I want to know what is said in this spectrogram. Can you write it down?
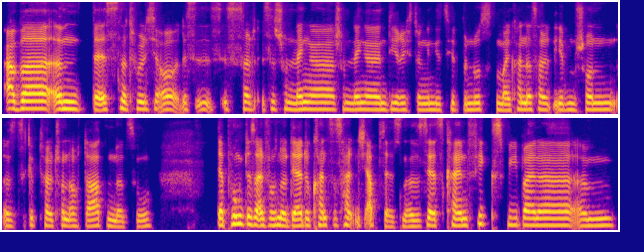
Aber ähm, da ist natürlich auch, das ist, ist halt, ist es schon länger, schon länger in die Richtung injiziert benutzt. Und man kann das halt eben schon, also es gibt halt schon auch Daten dazu. Der Punkt ist einfach nur der, du kannst es halt nicht absetzen. Also es ist jetzt kein Fix wie bei einer, ähm,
